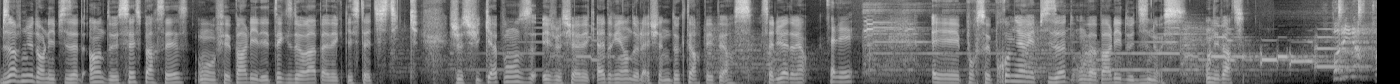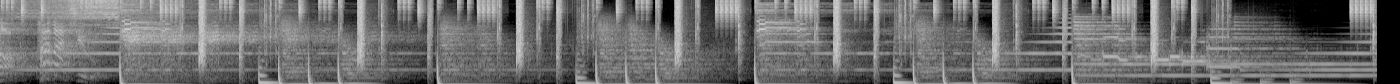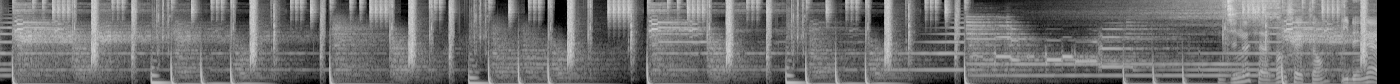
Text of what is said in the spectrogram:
Bienvenue dans l'épisode 1 de 16 par 16 où on fait parler des textes de rap avec les statistiques. Je suis Caponze et je suis avec Adrien de la chaîne Dr Papers. Salut Adrien. Salut. Et pour ce premier épisode, on va parler de Dinos. On est parti.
